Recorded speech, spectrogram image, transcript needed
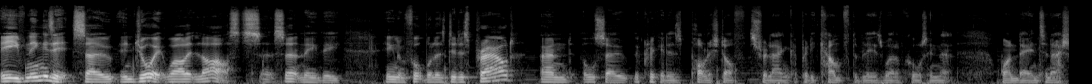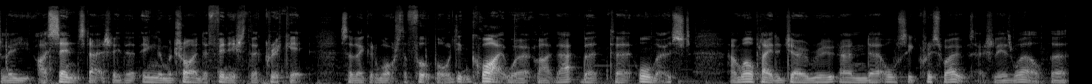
evening, is it? So enjoy it while it lasts. Uh, certainly, the England footballers did us proud, and also the cricketers polished off Sri Lanka pretty comfortably as well, of course, in that one day internationally. I sensed actually that England were trying to finish the cricket so they could watch the football. It didn't quite work like that, but uh, almost. And well played to Joe Root and uh, also Chris Woakes, actually, as well, for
